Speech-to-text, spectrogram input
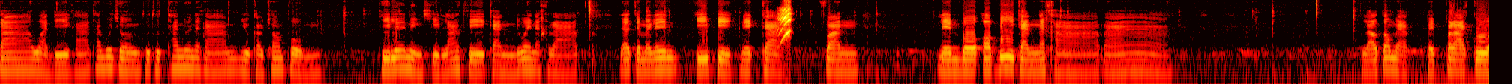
สวัสดีครับท่านผู้ชมทุกทุกท่านด้วยนะครับ อยู่กับช่องผมทีเลอร์หนึ่งขีดล่างซีกันด้วยนะครับ เราจะมาเล่นอีพิกเนกาฟันเรนโบว์ออบบี้กันนะครับอ่าเราต้องแบบไปปลากัว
